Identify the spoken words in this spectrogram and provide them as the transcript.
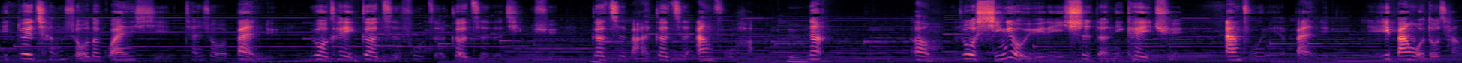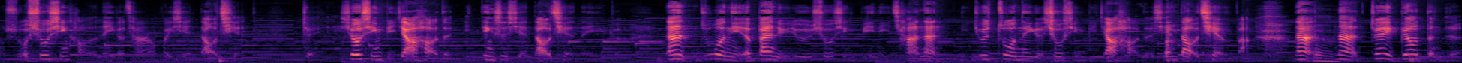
一对成熟的关系，成熟的伴侣，如果可以各自负责各自的情绪，各自把各自安抚好，嗯，那嗯，如果行有余力，是的，你可以去安抚你的伴侣。一般我都常说，修行好的那个常常会先道歉。对，修行比较好的一定是先道歉那一个。那如果你的伴侣就是修行比你差，那你就做那个修行比较好的，先道歉吧。那、嗯、那对，不要等着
